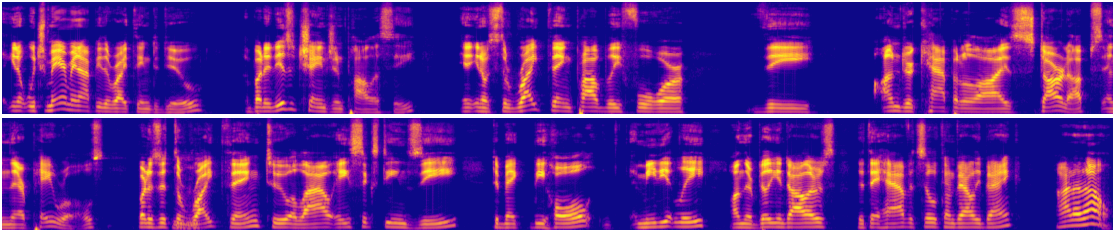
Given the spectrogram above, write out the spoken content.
You know, which may or may not be the right thing to do, but it is a change in policy you know, it's the right thing probably for the undercapitalized startups and their payrolls, but is it the mm-hmm. right thing to allow A16Z to make be whole immediately on their billion dollars that they have at Silicon Valley Bank? I don't know.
